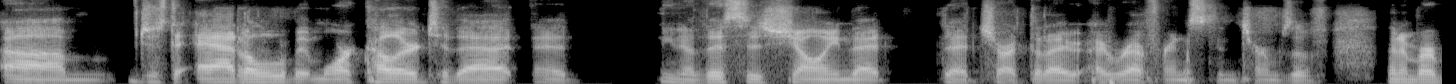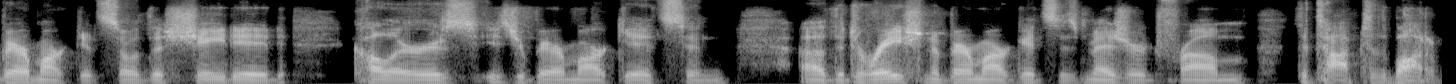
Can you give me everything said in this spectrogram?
um, just to add a little bit more color to that, uh, you know, this is showing that that chart that I, I, referenced in terms of the number of bear markets. So the shaded colors is your bear markets, and uh, the duration of bear markets is measured from the top to the bottom.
